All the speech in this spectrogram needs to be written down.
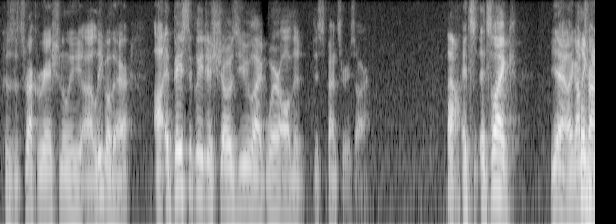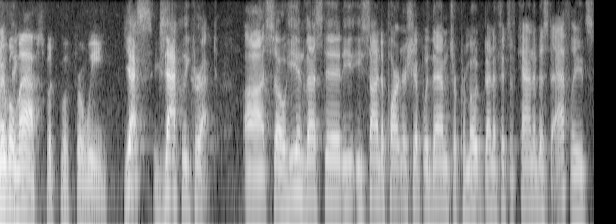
because it's recreationally uh, legal there. Uh, it basically just shows you like where all the dispensaries are. Oh. It's it's like, yeah, like It's I'm like trying Google to think, Maps, but with, for weed. Yes, exactly correct. Uh, so he invested, he, he signed a partnership with them to promote benefits of cannabis to athletes.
